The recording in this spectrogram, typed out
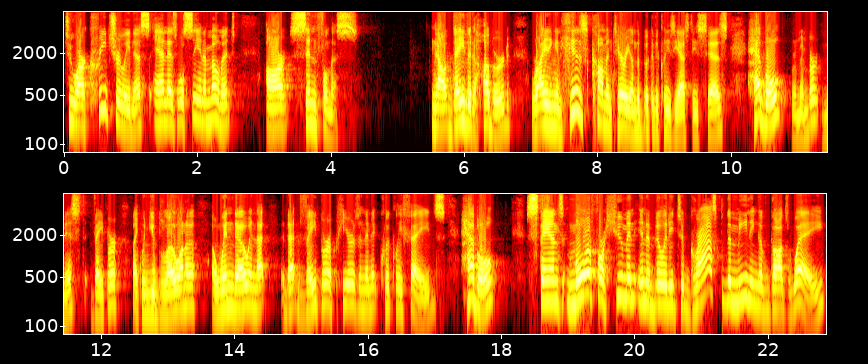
to our creatureliness and, as we'll see in a moment, our sinfulness. Now, David Hubbard, writing in his commentary on the book of Ecclesiastes, says, Hebel, remember, mist, vapor, like when you blow on a, a window and that, that vapor appears and then it quickly fades. Hebel stands more for human inability to grasp the meaning of God's way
